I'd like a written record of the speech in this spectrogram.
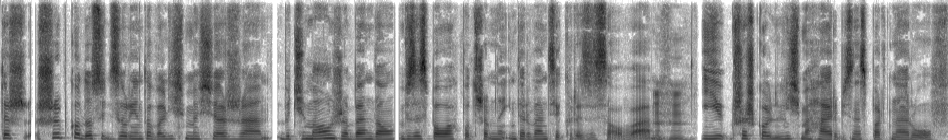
Też szybko dosyć zorientowaliśmy się, że być może będą w zespołach potrzebne interwencje kryzysowe. Mhm. I przeszkoliliśmy HR biznes partnerów,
